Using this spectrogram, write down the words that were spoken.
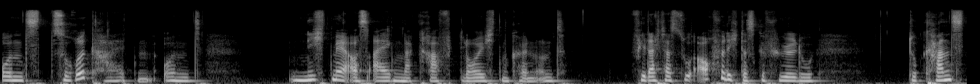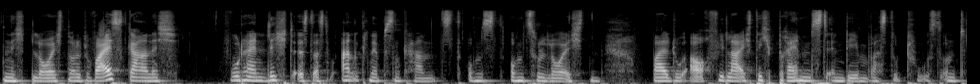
uns zurückhalten und nicht mehr aus eigener Kraft leuchten können. Und vielleicht hast du auch für dich das Gefühl, du, du kannst nicht leuchten oder du weißt gar nicht, wo dein Licht ist, das du anknipsen kannst, um's, um zu leuchten, weil du auch vielleicht dich bremst in dem, was du tust und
